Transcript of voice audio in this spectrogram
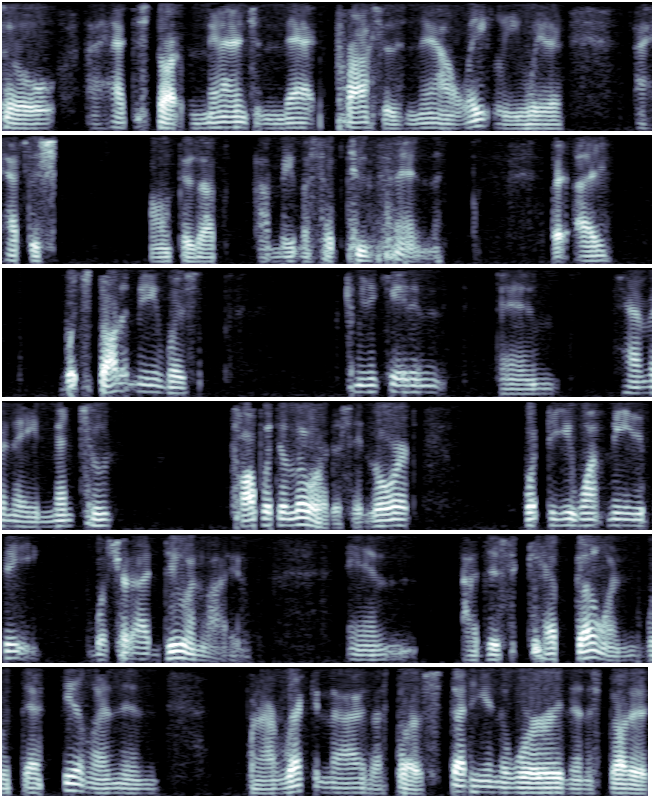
So I had to start managing that process now lately where I have to because um, I I made myself too thin. But I, what started me was communicating and having a mental talk with the Lord. I said, Lord, what do you want me to be? What should I do in life? And I just kept going with that feeling. And when I recognized, I started studying the Word, and I started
